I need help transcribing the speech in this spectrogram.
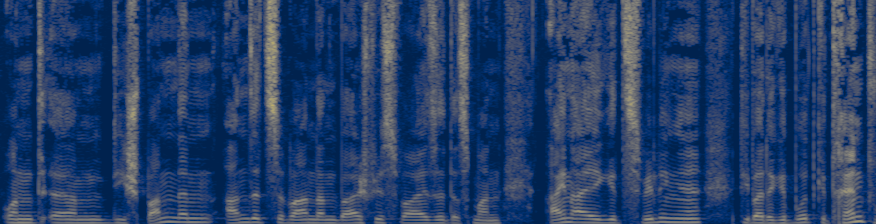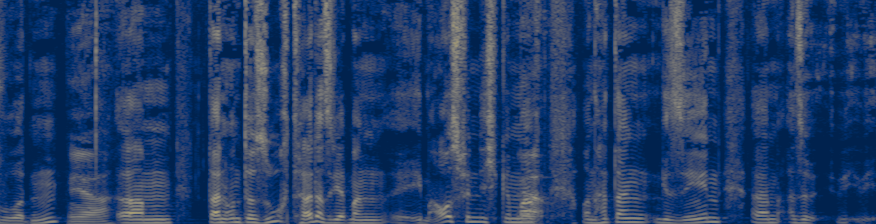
Und ähm, die spannenden Ansätze waren dann beispielsweise, dass man eineiige Zwillinge, die bei der Geburt getrennt wurden, ja. ähm, dann untersucht hat, also die hat man eben ausfindig gemacht ja. und hat dann gesehen, ähm, also wie,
